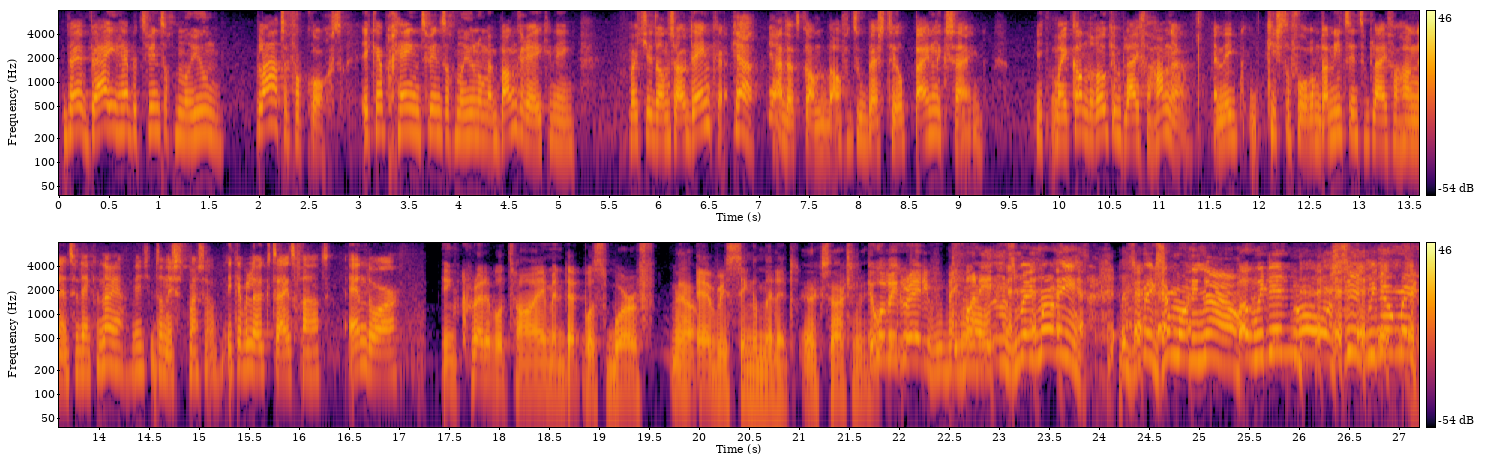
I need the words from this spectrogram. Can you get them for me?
Wij, wij hebben 20 miljoen platen verkocht. Ik heb geen 20 miljoen op mijn bankrekening. Wat je dan zou denken. Ja. ja, dat kan af en toe best heel pijnlijk zijn. Ik- maar je kan er ook in blijven hangen. En ik kies ervoor om daar niet in te blijven hangen. En te denken, nou ja, weet je, dan is het maar zo. Ik heb een leuke tijd gehad. En door. Incredible time, and that was worth every single minute. Exactly. It would be great if we make money. Oh, let's make money. Let's make some money now. But we didn't. Oh shit, we don't make.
